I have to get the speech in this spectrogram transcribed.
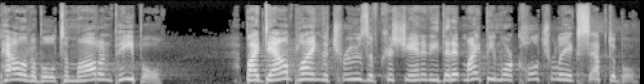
palatable to modern people by downplaying the truths of Christianity that it might be more culturally acceptable.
